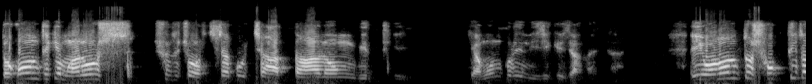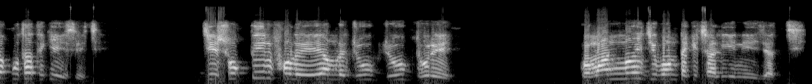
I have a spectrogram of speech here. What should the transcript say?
তখন থেকে মানুষ শুধু চর্চা করছে আত্মানং বৃদ্ধি, কেমন করে নিজেকে জানা যায় এই অনন্ত শক্তিটা কোথা থেকে এসেছে? যে শক্তির ফলে আমরা যুগ যুগ ধরে ক্রমান্বয়ে জীবনটাকে চালিয়ে নিয়ে যাচ্ছি।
